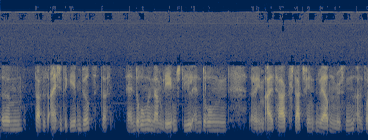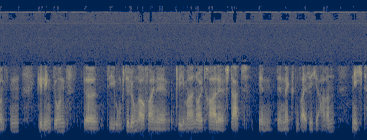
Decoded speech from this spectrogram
ähm, dass es Einschnitte geben wird, dass Änderungen am Lebensstil, Änderungen äh, im Alltag stattfinden werden müssen. Ansonsten gelingt uns äh, die Umstellung auf eine klimaneutrale Stadt in den nächsten 30 Jahren nicht.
